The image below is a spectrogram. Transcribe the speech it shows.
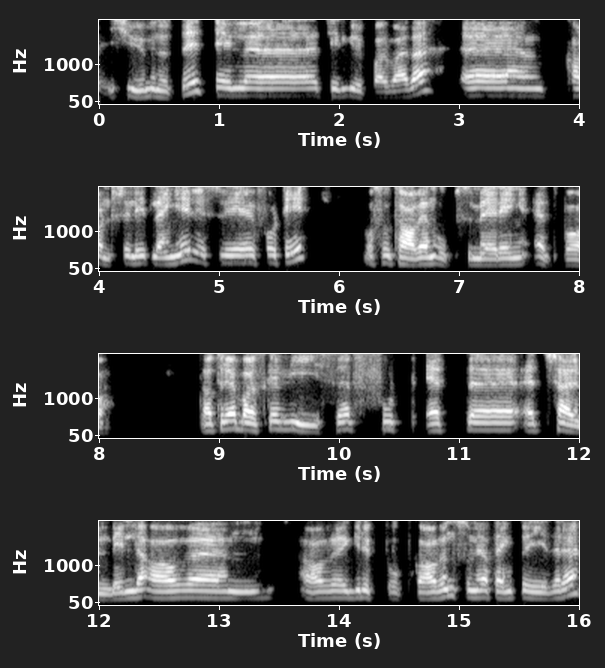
20 minutter til, eh, til gruppearbeidet. Eh, kanskje litt lenger hvis vi får tid. Og så tar vi en oppsummering etterpå. Da tror jeg bare skal vise fort et, eh, et skjermbilde av, av gruppeoppgaven som vi har tenkt å gi dere.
